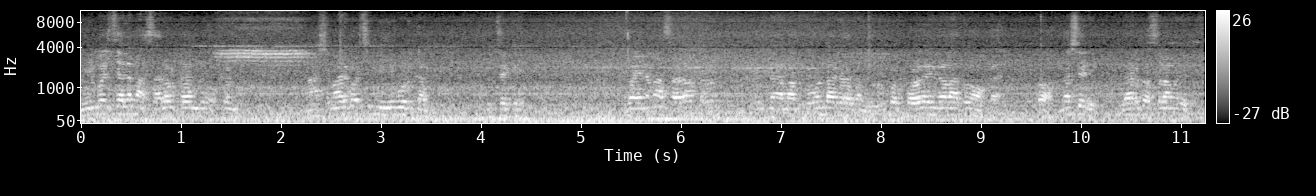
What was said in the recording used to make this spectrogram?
മീൻ പൊരിച്ചാലും മസാല വിട്ടാണ്ട് ഒക്കെ ഉണ്ട്. മാഷന്മാർ കുറച്ച് മീൻ കൊടുക്കാം ഉച്ചയ്ക്ക് അപ്പോൾ അതിന് മസാല വിട്ടതും പിന്നെ മക്കളും ഉണ്ടാക്കാതെ ഉണ്ട്. ഇപ്പോൾ കഴിക്കാനൊക്കെ നോക്കാൻ കേട്ടോ? എന്നാൽ ശരി. എല്ലാവർക്കും അസ്സലാം വലൈക്കും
